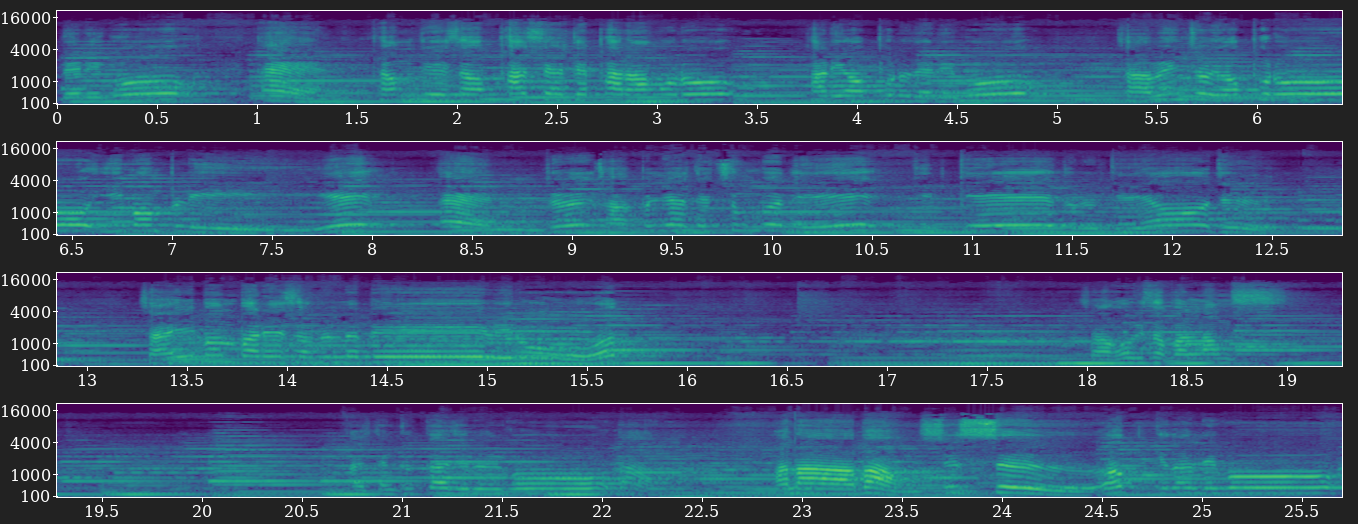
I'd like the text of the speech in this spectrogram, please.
내리고. 앤 평지에서 파스 할 때 팔함으로. 다리 옆으로 내리고. 자 왼쪽 옆으로 2번 플립 앤 둘 자 플리할 때 충분히 깊게 누를게요. 둘 자 1번 발에서 룰러벨 위로 업. 자 거기서 밸런스. 발등 끝까지 밀고 하나 방. 시스 업 기다리고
